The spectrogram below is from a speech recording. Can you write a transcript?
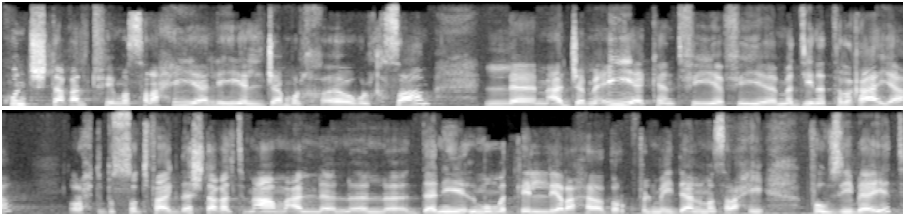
كنت اشتغلت في مسرحية اللي هي الجم والخصام. مع جمعية كانت في في مدينة الغاية. رحت بالصدفة هكذا اشتغلت معاه مع داني الممثل اللي راه درك في الميدان المسرحي فوزي بايت.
